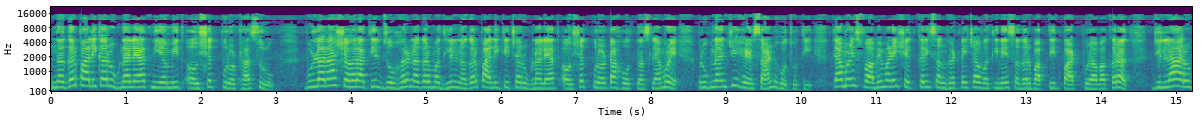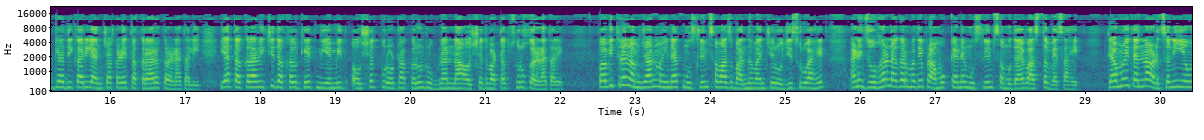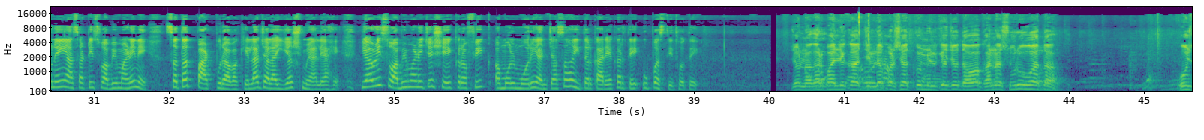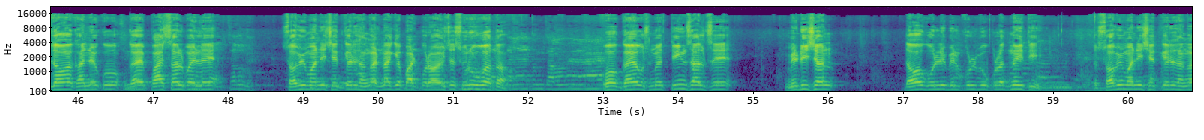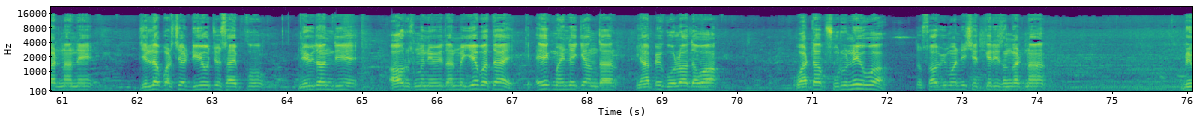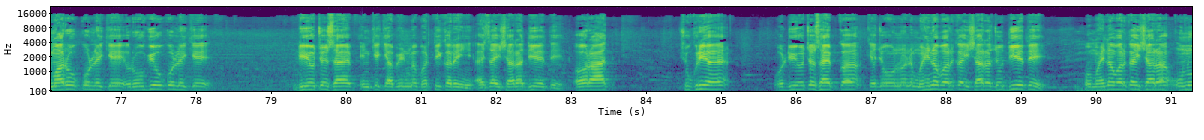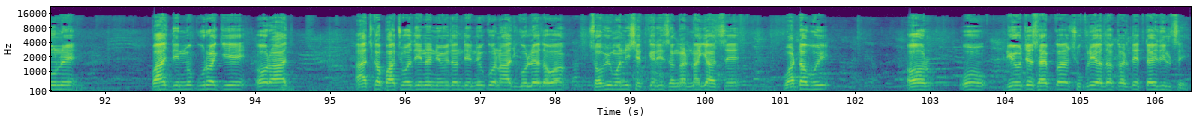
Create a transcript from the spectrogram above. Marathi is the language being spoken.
नगरपालिका रुग्णालयात नियमित औषध पुरवठा सुरू. बुलढाणा शहरातील जोहर नगरमधील नगरपालिकेच्या रुग्णालयात औषध पुरवठा होत नसल्यामुळे रुग्णांची हेळसांड होत होती. त्यामुळे स्वाभिमानी शेतकरी संघटनेच्या वतीने सदर बाबतीत पाठपुरावा करत जिल्हा आरोग्य अधिकारी यांच्याकडे तक्रार करण्यात आली. या तक्रारीची दखल घेत नियमित औषध पुरवठा करून रुग्णांना औषध वाटप सुरू करण्यात आले. पवित्र रमजान महिन्यात मुस्लिम समाज बांधवांचे रोजे सुरू आहेत आणि जोहर नगरमध्ये प्रामुख्याने मुस्लिम समुदाय वास्तव्यास आहे. त्यामुळे त्यांना अडचणी येऊ नये यासाठी स्वाभिमानीने सतत पाठपुरावा केला ज्याला यश मिळाले आहे. यावेळी स्वाभिमानीचे शेख रफीक अमोल मोरे यांच्यासह इतर कार्यकर्ते उपस्थित होते. जो नगर पालिका जिला परिषद को मिलके जो दवाखाना शुरू हुआ था उस दवाखाने को गए पाँच साल पहले स्वाभिमानी शेतकरी संघटना के पाठपुरावे से शुरू हुआ था। वो गए उसमें तीन साल से मेडिसन दवा गोली बिल्कुल भी उपलब्ध नहीं थी। तो स्वाभिमानी शेतकरी संगठना ने जिला परिषद डी साहब को निवेदन दिए और उसमें निवेदन में ये बताए कि एक महीने के अंदर यहाँ पे गोला दवा वाटअप शुरू नहीं हुआ तो स्वाभिमानी शेतकरी संगठना बीमारों को लेके, रोगियों को लेके डीएचओ साहब इनके कैबिन में भर्ती करेंगे ऐसा इशारा दिए थे। और आज शुक्रिया है, वो डीएचओ साहब का, कि जो उन्होंने महीना भर का इशारा जो दिए थे, वो महीना भर का इशारा उन्होंने पाँच दिन में पूरा किए। और आज आज का पाँचवा दिन है, निवेदन देने को आज गोल्या दवा स्वाभिमानी शेतकरी संगठना के हाथ से वाटअप हुई। और वो डी साहब का शुक्रिया अदा करते तय दिल से।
